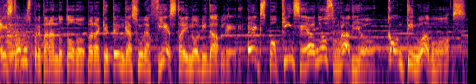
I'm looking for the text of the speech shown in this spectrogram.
Estamos preparando todo para que tengas una fiesta inolvidable. Expo 15 años Radio. Continuamos.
